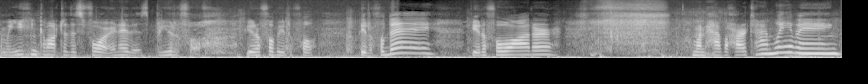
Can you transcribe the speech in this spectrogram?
I mean you can come out to this fort and it is beautiful. Beautiful, beautiful, beautiful day, beautiful water. I'm going to have a hard time leaving.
